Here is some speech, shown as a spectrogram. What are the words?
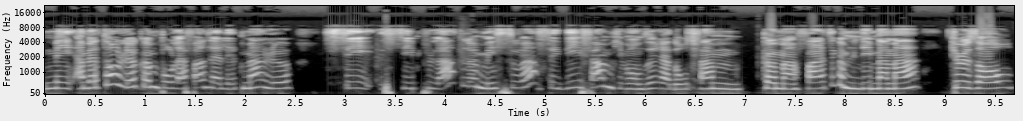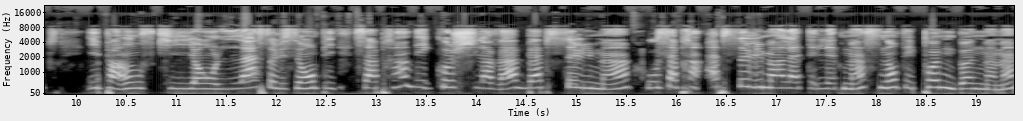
Mais, admettons, là, comme pour l'affaire de l'allaitement, là, c'est, c'est plate, là, mais souvent, c'est des femmes qui vont dire à d'autres femmes comment faire. Tu sais, comme les mamans, qu'eux autres, ils pensent qu'ils ont la solution, puis ça prend des couches lavables absolument, ou ça prend absolument l'allaitement, sinon t'es pas une bonne maman.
